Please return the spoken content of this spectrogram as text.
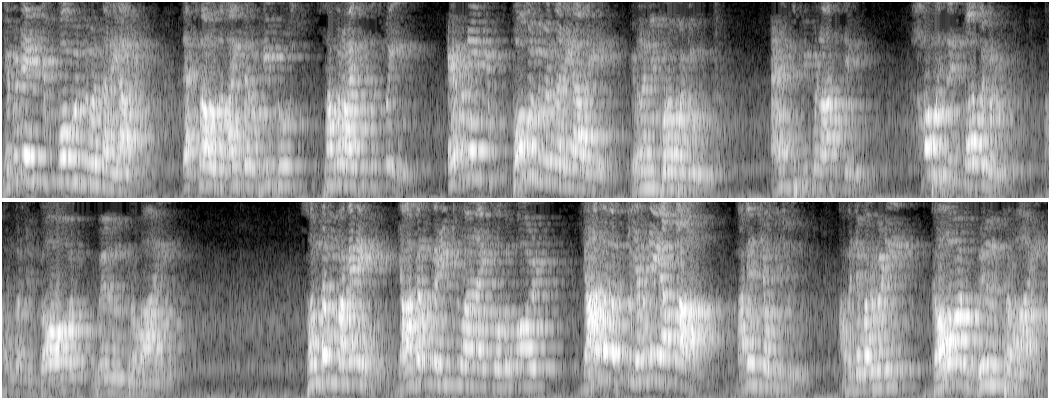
എവിടേക്ക് പോകുന്നുവെന്നറിയാതെ That's how the writer of Hebrews summarizes his faith. എവിടേക്ക് പോകുന്നുവെന്നറിയാതെ ഇറങ്ങി പുറപ്പെട്ടു ആൻഡ് പീപ്പിൾ asked him, how is it possible? അവൻ പറഞ്ഞു God will provide. സ്വന്തം മകനെ യാഗം കഴിക്കുവാനായി പോകുമ്പോൾ യാഗവസ്തു എവിടെയപ്പ? മകൻ ചോദിച്ചു. അവന്റെ മറുപടി ഗോഡ് വിൽ പ്രൊവൈഡ്.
